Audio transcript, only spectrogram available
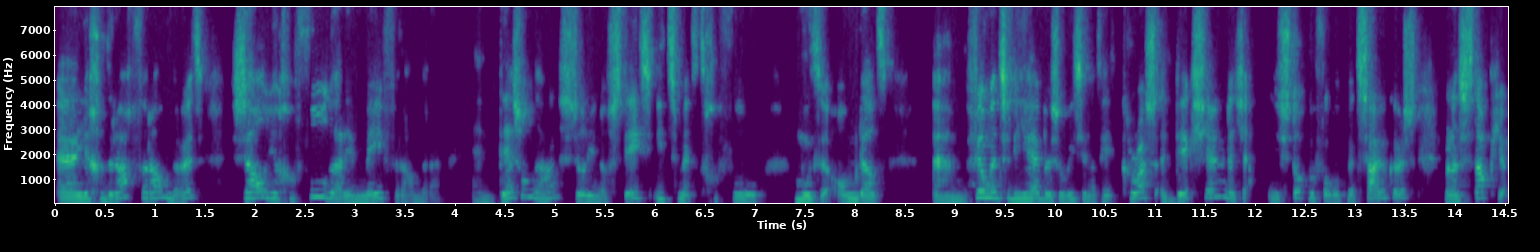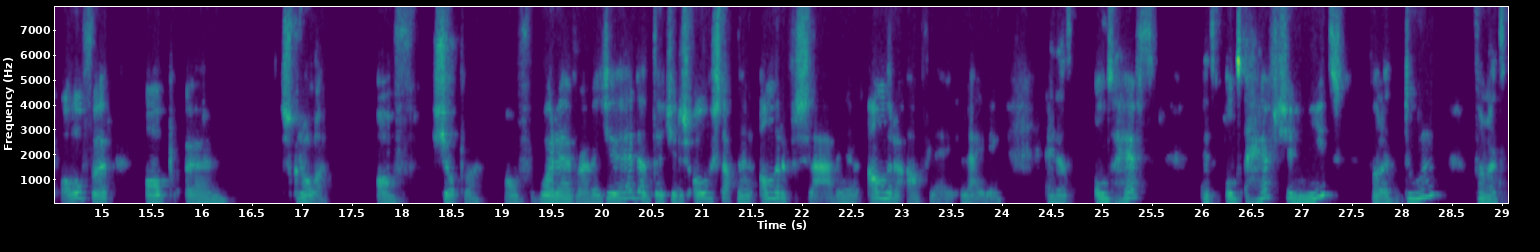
uh, je gedrag verandert, zal je gevoel daarin mee veranderen. En desondanks zul je nog steeds iets met het gevoel moeten, omdat um, veel mensen die hebben zoiets en dat heet cross addiction. Dat je, je stopt bijvoorbeeld met suikers, maar dan stap je over op um, scrollen of shoppen of whatever. Weet je? Dat, dat je dus overstapt naar een andere verslaving, een andere afleiding. En dat ontheft, het ontheft je niet van het doen van het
